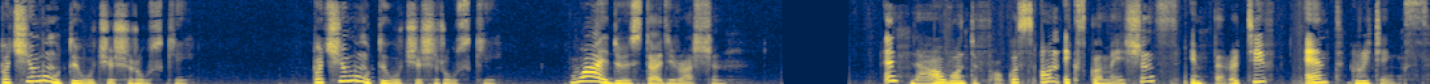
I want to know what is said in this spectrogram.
Почему ты учишь русский? Почему ты учишь русский? Why do you study Russian? And now I want to focus on exclamations, imperative, and greetings.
